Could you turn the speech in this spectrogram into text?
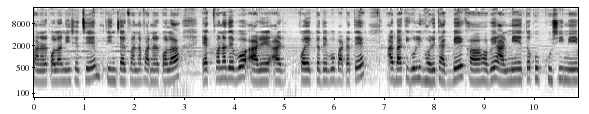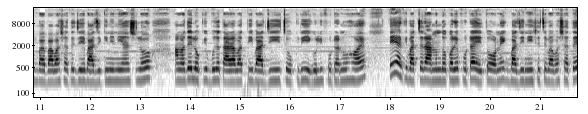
ফানার কলা নিয়ে এসেছে। তিন, চার ফানা ফানার কলা, এক ফানা দেব, আর আর কয়েকটা দেব বাটাতে। আর বাকিগুলি ঘরে থাকবে, খাওয়া হবে। আর মেয়ে তো খুব খুশি, মেয়ে বাবার সাথে যে বাজি কিনে নিয়ে আসলো। আমাদের লক্ষ্মী পূজা, তারাবাতি, বাজি, চকরি, এগুলি ফোটানো হয়। এই আর কি, বাচ্চারা আনন্দ করে ফোটায়। এই তো অনেক বাজি নিয়ে এসেছে বাবার সাথে।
